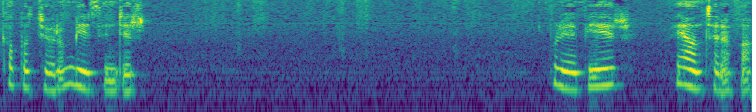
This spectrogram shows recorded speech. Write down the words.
kapatıyorum. Bir zincir. Buraya bir ve yan tarafa.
